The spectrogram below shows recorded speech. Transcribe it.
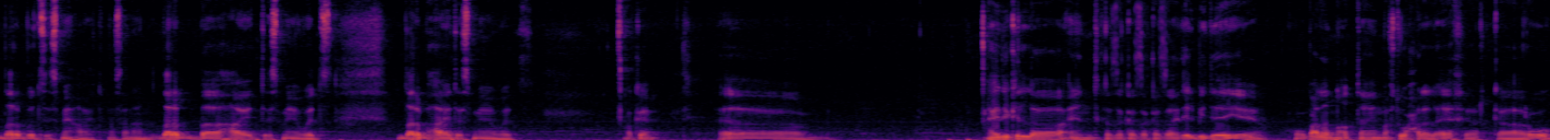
ضرب ويدز اسمه هايت مثلا ضرب height اسمه width ضرب height اسمه width okay؟ آه هيدي كلها and كذا كذا كذا هيدي البداية. وبعد النقطتين مفتوحة للآخر ك row.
